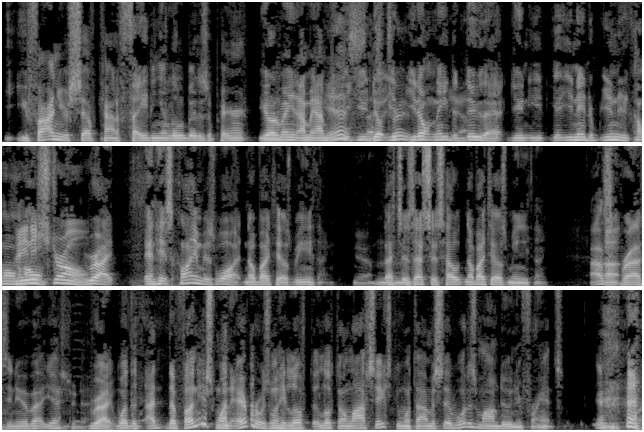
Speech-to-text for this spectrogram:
You find yourself kind of fading a little bit as a parent. You know what I mean? I mean, I'm, Yes, you, you don't you, you don't need to do that. You, you you need to you need to come on Finish home. strong. right? And his claim is what? Nobody tells me anything. Yeah. That's his that's his whole. Nobody tells me anything. I was Uh, surprised he knew about yesterday. Right. Well, the, I, the funniest one ever was when he looked looked on Live 60 one time and said, "What is mom doing in France?" Well,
